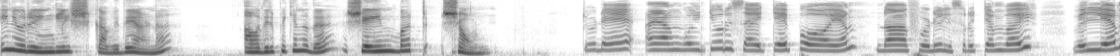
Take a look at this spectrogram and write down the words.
ഇനി ഒരു ഇംഗ്ലീഷ് കവിതയാണ് അവതരിപ്പിക്കുന്നത് Shane Burt Shaun. Today I am going to recite a poem, Daffodils, written by William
